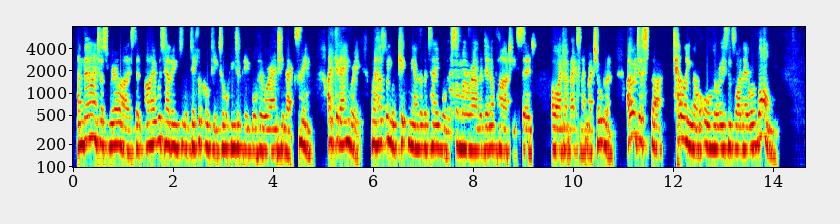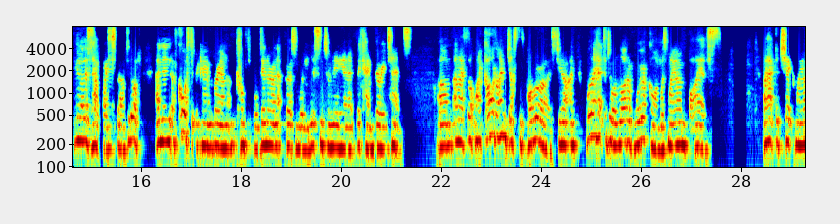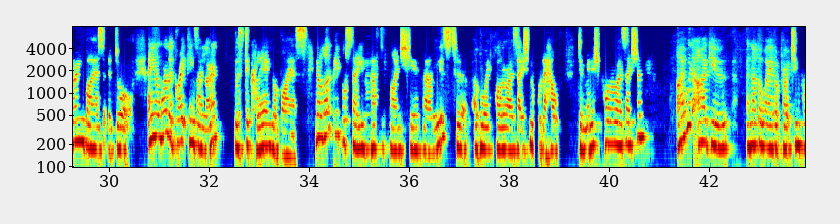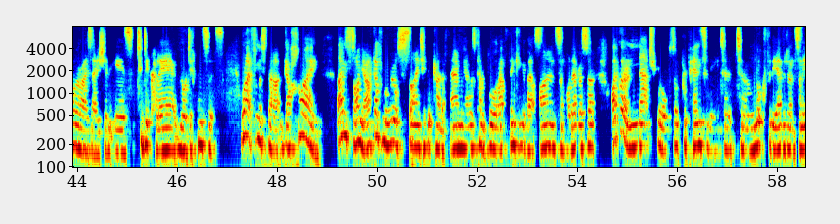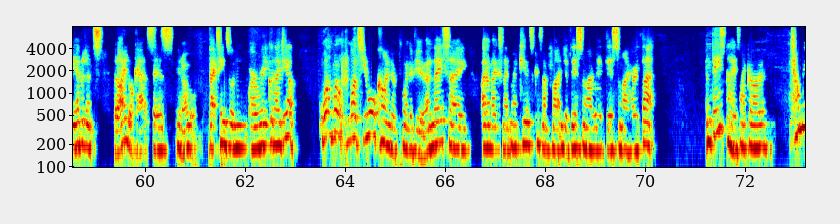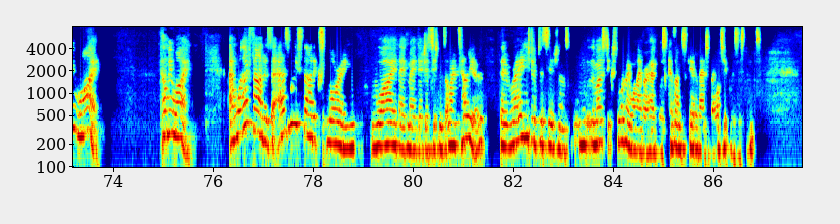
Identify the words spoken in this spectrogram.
And then I just realized that I was having difficulty talking to people who were anti vaccine. I'd get angry. My husband would kick me under the table if someone around the dinner party said, Oh, I don't vaccinate my children. I would just start telling them all the reasons why they were wrong. You know, this is how I started off. And then, of course, it became a very uncomfortable dinner, and that person wouldn't listen to me, and it became very tense. Um, and I thought, my God, I'm just as polarized, you know. And what I had to do a lot of work on was my own bias. I had to check my own bias at the door. And, you know, one of the great things I learned was declare your bias. You know, a lot of people say you have to find shared values to avoid polarization or to help diminish polarization. I would argue another way of approaching polarization is to declare your differences right from the start go, hi, I'm Sonya. I come from a real scientific kind of family. I was kind of brought up thinking about science and whatever. So I've got a natural sort of propensity to, to look for the evidence. And the evidence that I look at says, you know, vaccines are, are a really good idea. Well, well, what's your kind of point of view? And they say, I don't vaccinate my kids because I'm frightened of this and I read this and I heard that. And these days I go, tell me why. Tell me why. And what I found is that as we start exploring why they've made their decisions. And I tell you, the range of decisions, the most extraordinary one I ever heard was because I'm scared of antibiotic resistance.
